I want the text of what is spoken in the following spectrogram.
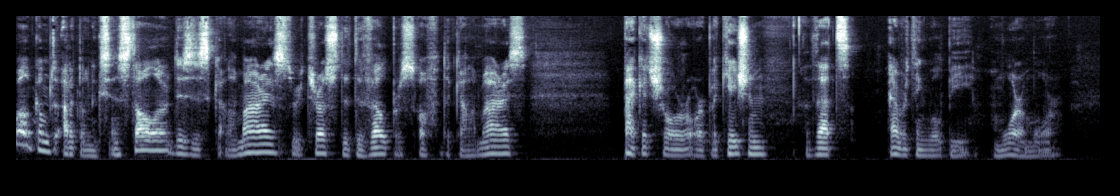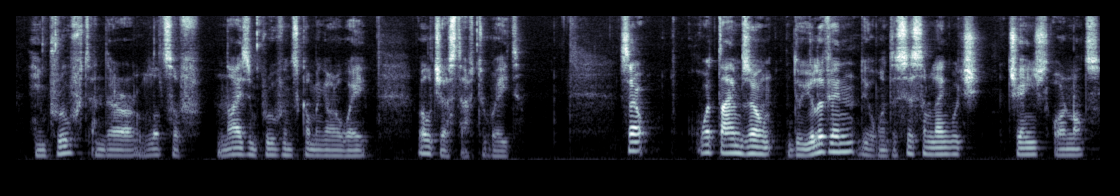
Welcome to ArcoLinux installer. This is Calamares. We trust the developers of the Calamares package or, or application that everything will be more and more improved and there are lots of nice improvements coming our way. We'll just have to wait. So what time zone do you live in? Do you want the system language changed or not?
